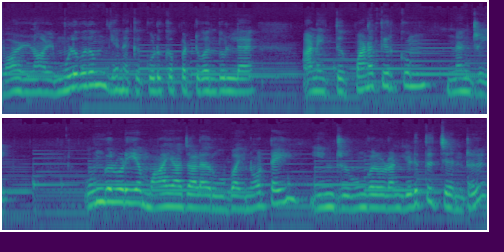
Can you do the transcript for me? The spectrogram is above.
வாழ்நாள் முழுவதும் எனக்கு கொடுக்கப்பட்டு வந்துள்ள அனைத்து பணத்திற்கும் நன்றி. உங்களுடைய மாயாஜால ரூபாய் நோட்டை இன்று உங்களுடன் எடுத்துச் சென்று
